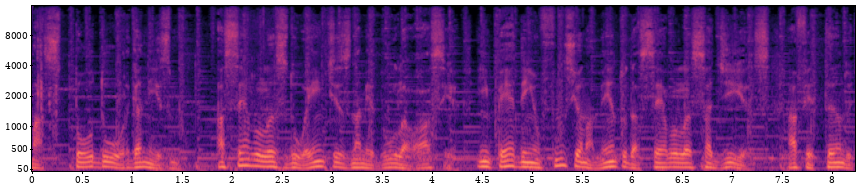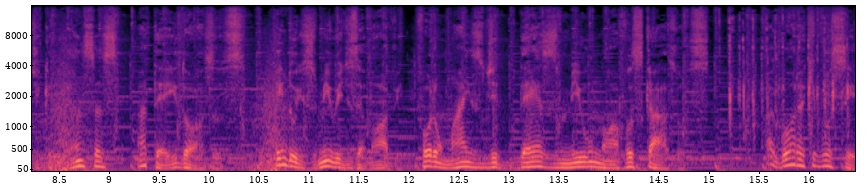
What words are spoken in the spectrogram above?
mas todo o organismo. As células doentes na medula óssea impedem o funcionamento das células sadias, afetando de crianças até idosos. Em 2019, foram mais de 10 mil novos casos. Agora que você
